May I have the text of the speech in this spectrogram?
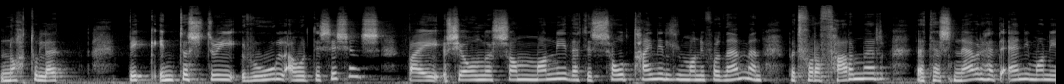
not to let big industry rule our decisions by showing us some money that is so tiny little money for them. And but for a farmer that has never had any money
